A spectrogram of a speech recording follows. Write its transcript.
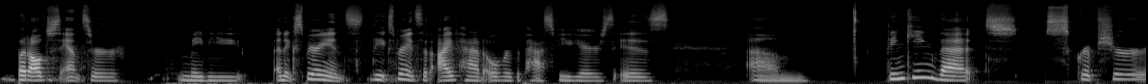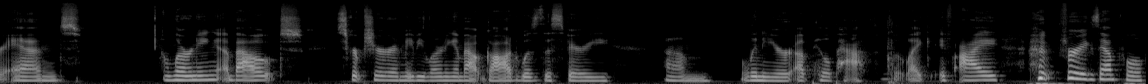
but I'll just answer maybe an experience, the experience that I've had over the past few years is um, thinking that scripture and learning about scripture and maybe learning about God was this very um, linear uphill path. That, like, if I, for example,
